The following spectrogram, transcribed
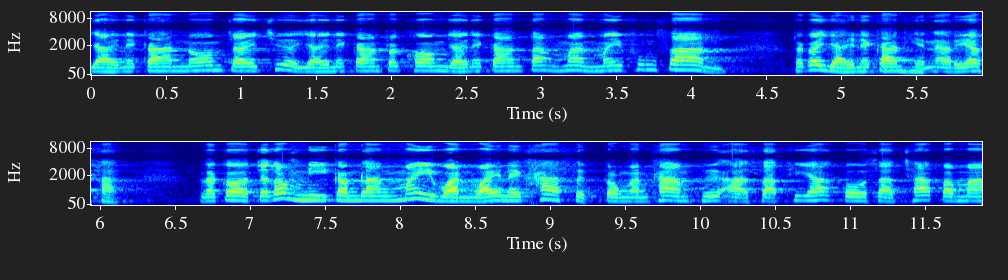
ใหญ่ในการน้อมใจเชื่อใหญ่ในการประคองใหญ่ในการตั้งมั่นไม่ฟุ้งซ่านแล้วก็ใหญ่ในการเห็นอริยสัจแล้วก็จะต้องมีกำลังไม่หวั่นไหวในข้าศึกตรงกันข้าม คืออาสัตถิยะโกสัจฉะปมา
